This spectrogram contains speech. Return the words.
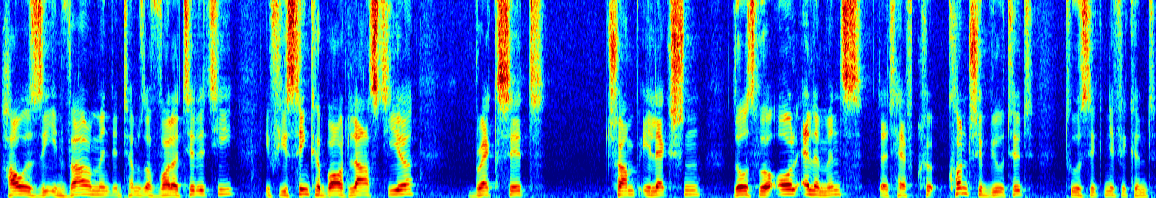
how is the environment in terms of volatility. If you think about last year, Brexit, Trump election, those were all elements that have contributed to a significant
